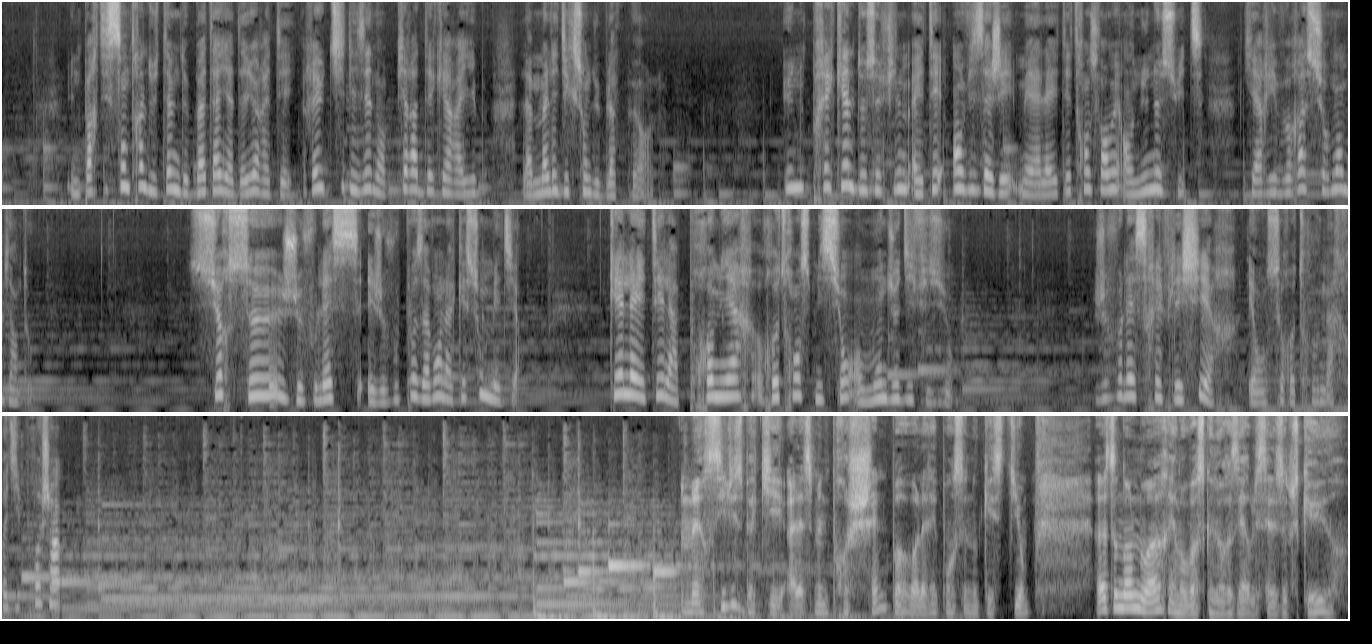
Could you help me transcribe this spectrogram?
Une partie centrale du thème de bataille a d'ailleurs été réutilisée dans Pirates des Caraïbes, La malédiction du Black Pearl. Une préquelle de ce film a été envisagée, mais elle a été transformée en une suite qui arrivera sûrement bientôt. Sur ce, je vous laisse et je vous pose avant la question média. Quelle a été la première retransmission en Mondiaux Diffusion Je vous laisse réfléchir et on se retrouve mercredi prochain. Merci Luce Baquier, à la semaine prochaine pour avoir les réponses à nos questions. Restons dans le noir et allons voir ce que nous réservent les salles obscures.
